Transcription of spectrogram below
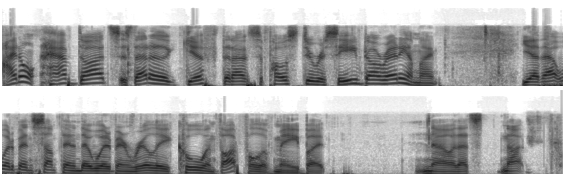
"I don't have dots. Is that a gift that I was supposed to received already?" I'm like, "Yeah, that would have been something that would have been really cool and thoughtful of me, but no, that's not.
